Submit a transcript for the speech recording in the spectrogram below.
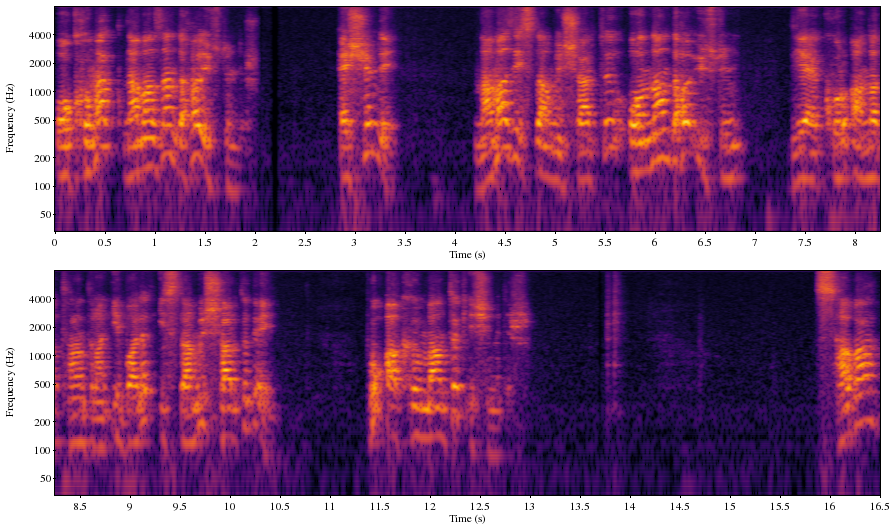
okumak namazdan daha üstündür. E şimdi namaz İslam'ın şartı ondan daha üstün diye Kur'an'da tanıtılan ibadet İslam'ın şartı değil. Bu akıl mantık işi midir? Sabah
